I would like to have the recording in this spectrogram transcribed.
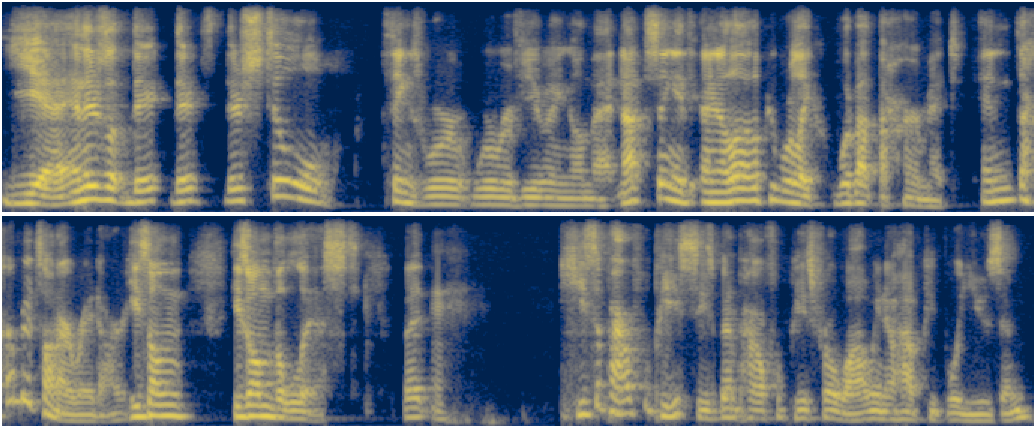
Yeah, and there's a, there, there's there's still things we're we're reviewing on that. Not saying it, and a lot of people are like, "What about the hermit?" And the hermit's on our radar. He's on he's on the list, but Mm. he's a powerful piece. He's been a powerful piece for a while. We know how people use him,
